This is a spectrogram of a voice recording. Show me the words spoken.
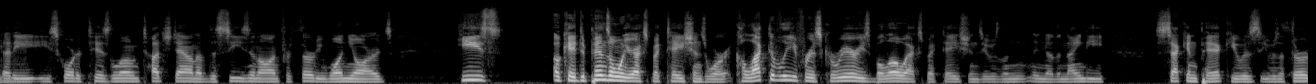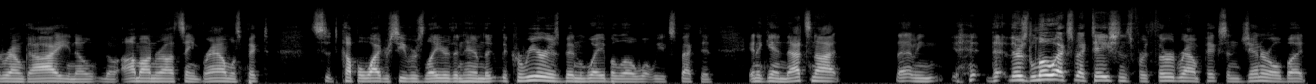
that mm-hmm. he, he scored a Tiz lone touchdown of the season on for 31 yards. He's okay. Depends on what your expectations were. Collectively for his career, he's below expectations. He was the you know the 92nd pick. He was he was a third round guy. You know, no, Amon-Ra St. Brown was picked a couple wide receivers later than him. The, the career has been way below what we expected. And again, that's not I mean, there's low expectations for third round picks in general, but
